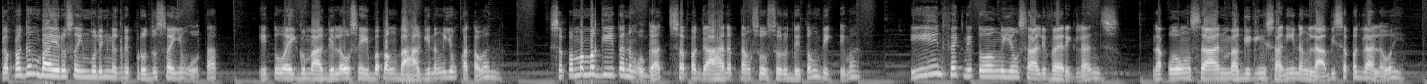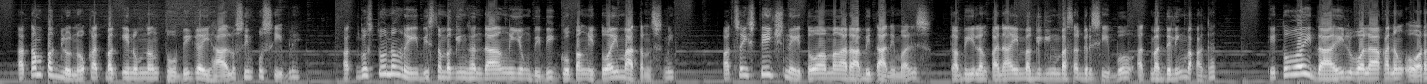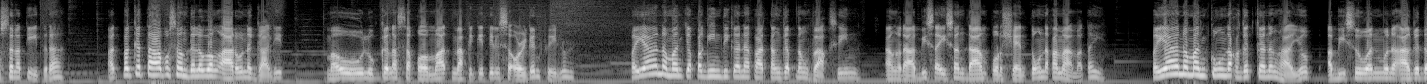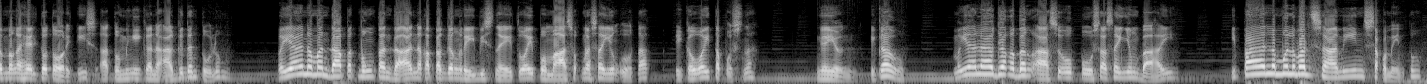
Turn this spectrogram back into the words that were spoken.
Kapag ang virus ay muling nagreproduce sa iyong utak, ito ay gumagalaw sa iba pang bahagi ng iyong katawan sa pamamagitan ng ugat sa paghahanap ng susunod nitong biktima. I-infect nito ang iyong salivary glands na kung saan magiging sani ng labis sa paglalaway at ang paglunok at pag-inom ng tubig ay halos imposible. At gusto ng rabies na maging handa ang iyong bibig upang ito ay matransmit. At sa stage na ito, ang mga rabid animals, kabilang ka na ay magiging mas agresibo at madaling makagat. Ito ay dahil wala ka ng oras na natitira. At pagkatapos ng dalawang araw na galit, mahuhulog ka na sa coma at makikitil sa organ failure. Kaya naman kapag hindi ka nakatanggap ng vaccine, ang rabies ay 100% nakamamatay. Kaya naman kung nakagat ka ng hayop, abisuan mo na agad ang mga health authorities at humingi ka na agad ng tulong. Kaya naman dapat mong tandaan na kapag ang rabies na ito ay pumasok na sa iyong utak, ikaw ay tapos na. Ngayon, ikaw, may alaga ka bang aso o pusa sa inyong bahay? Ipaalam mo naman sa amin sa komento.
